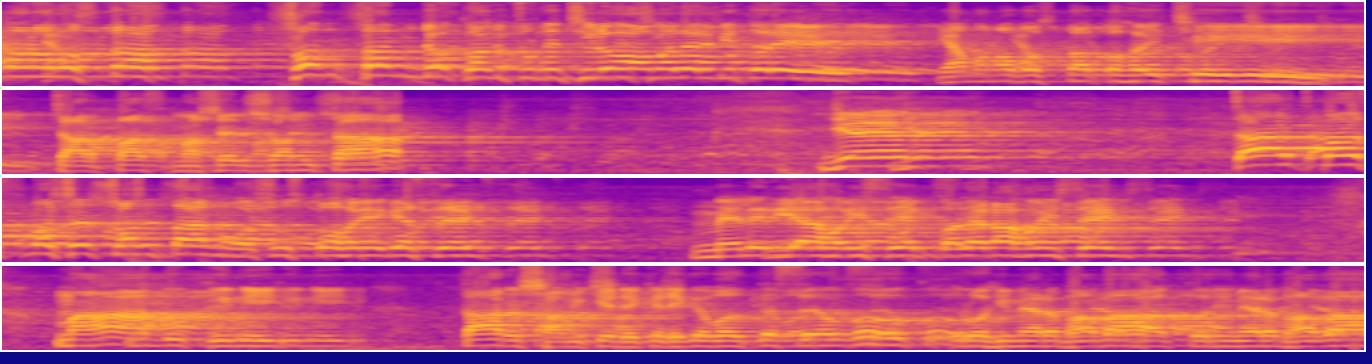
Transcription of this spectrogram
এমন অবস্থা সন্তান যখন ছুটে ছিল আমাদের ভিতরে, এমন অবস্থা তো হয়েছে। চার, পাঁচ মাসের সন্তান। যে চার, পাঁচ মাসের সন্তান অসুস্থ হয়ে গেছে, ম্যালেরিয়া হয়েছে, কলেরা হয়েছে। মা দুঃখিনী তার স্বামীকে ডেকে ডেকে বলতেছে ও রহিমের বাবা, করিমের বাবা,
